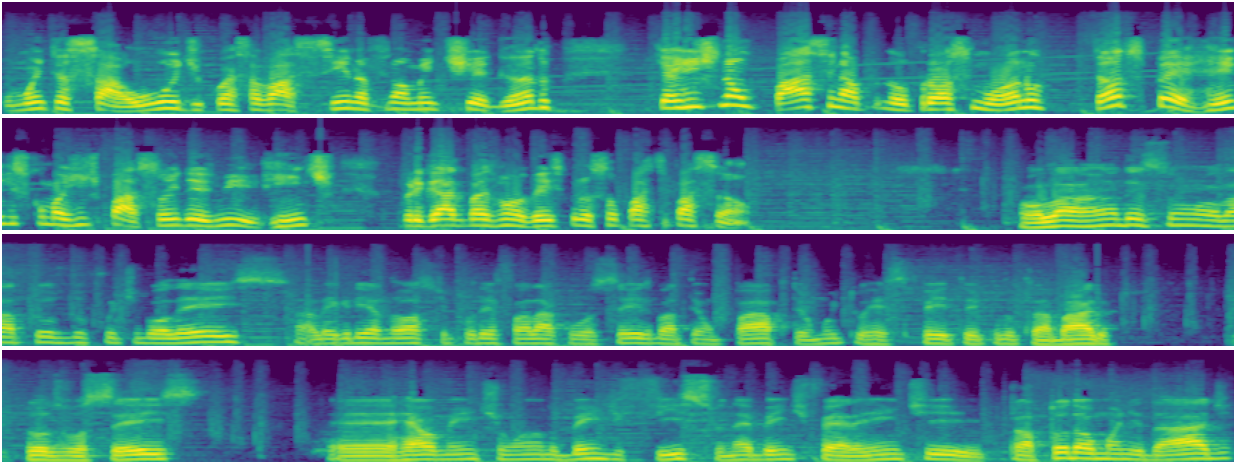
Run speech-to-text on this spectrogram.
com muita saúde, com essa vacina finalmente chegando, que a gente não passe na, no próximo ano tantos perrengues como a gente passou em 2020. Obrigado mais uma vez pela sua participação. Olá Anderson, olá a todos do Futebolês, alegria nossa de poder falar com vocês, bater um papo, tenho muito respeito aí pelo trabalho de todos vocês. É realmente um ano bem difícil, né? bem diferente para toda a humanidade.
